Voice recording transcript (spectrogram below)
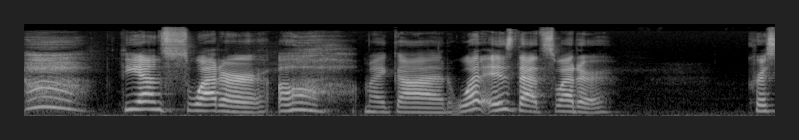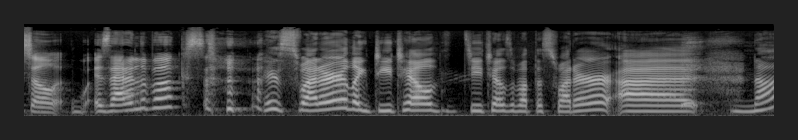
Theon's sweater. Oh, my God. What is that sweater? Crystal, is that in the books? his sweater, like detailed details about the sweater. Uh, not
